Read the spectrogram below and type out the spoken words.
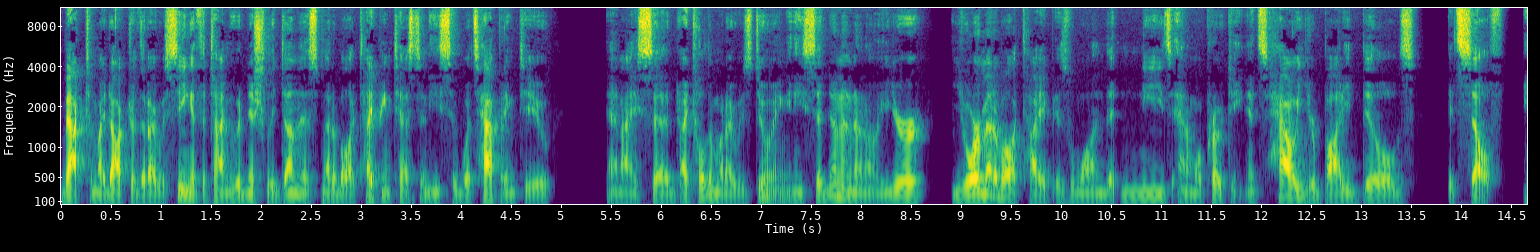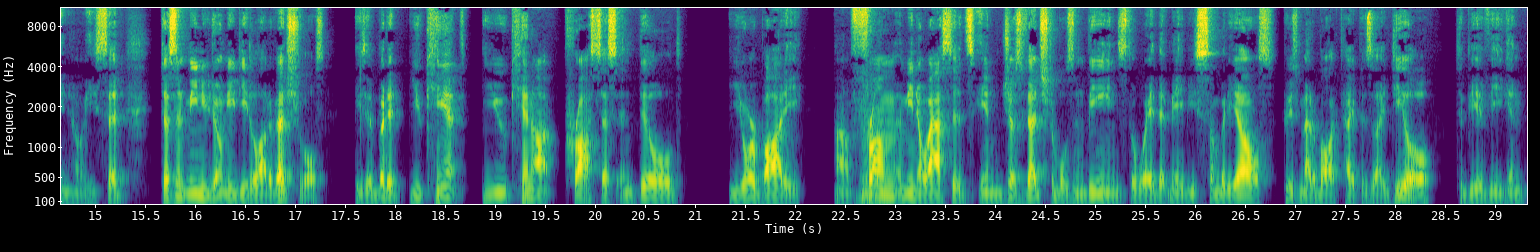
back to my doctor that I was seeing at the time, who had initially done this metabolic typing test, and he said, "What's happening to you?" And I said, I told him what I was doing, and he said, "No, no, no, no. Your your metabolic type is one that needs animal protein. It's how your body builds itself." You know, he said, "Doesn't mean you don't need to eat a lot of vegetables." He said, "But it, you can't, you cannot process and build your body uh, from amino acids in just vegetables and beans the way that maybe somebody else whose metabolic type is ideal to be a vegan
